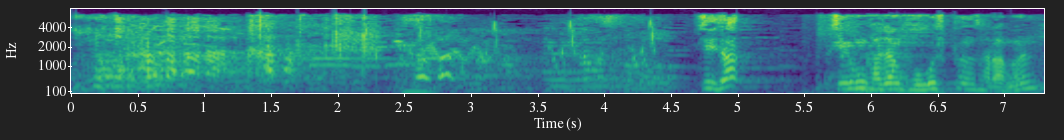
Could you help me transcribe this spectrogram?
시작! 지금 가장 보고 싶은 사람은?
